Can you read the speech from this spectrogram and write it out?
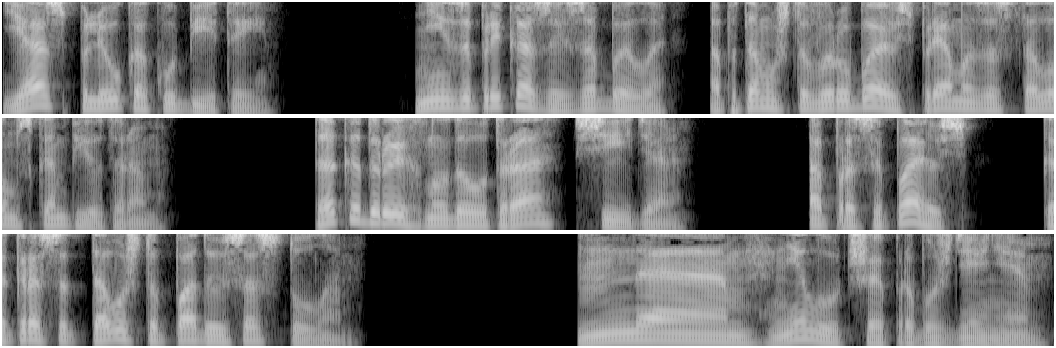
я сплю как убитый. Не из-за приказа Изабеллы, а потому что вырубаюсь прямо за столом с компьютером. Так и дрыхну до утра, сидя. А просыпаюсь как раз от того, что падаю со стула. да, не лучшее пробуждение.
